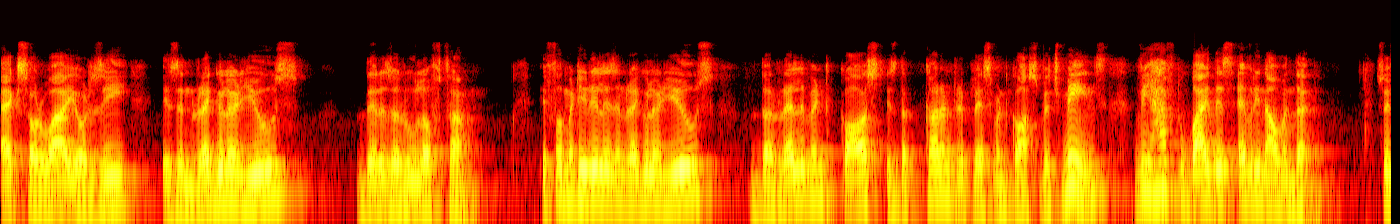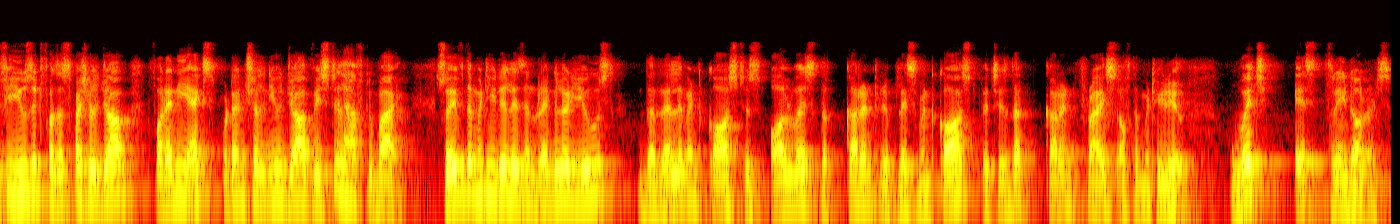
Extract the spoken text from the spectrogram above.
X or Y or Z is in regular use, there is a rule of thumb. If a material is in regular use, the relevant cost is the current replacement cost, which means we have to buy this every now and then. So if you use it for the special job, for any X potential new job, we still have to buy. So if the material is in regular use, the relevant cost is always the current replacement cost, which is the current price of the material, which is $3.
